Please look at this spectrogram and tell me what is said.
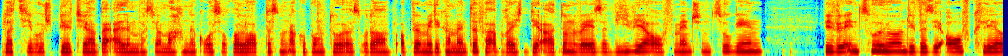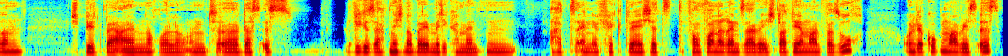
Placebo spielt ja bei allem, was wir machen, eine große Rolle, ob das nun Akupunktur ist oder ob wir Medikamente verabreichen. Die Art und Weise, wie wir auf Menschen zugehen, wie wir ihnen zuhören, wie wir sie aufklären, spielt bei allem eine Rolle. Und äh, das ist, wie gesagt, nicht nur bei Medikamenten hat es einen Effekt. Wenn ich jetzt von vornherein sage, ich starte hier mal einen Versuch und wir gucken mal, wie es ist,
